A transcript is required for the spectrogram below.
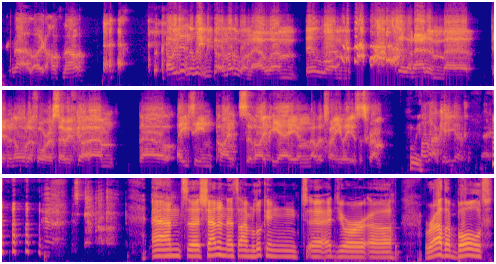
take that? Like half an hour? oh, we did in the week. We've got another one now. Um, Bill, um, Bill and Adam uh, did an order for us, so we've got um, about 18 pints of IPA and another 20 litres of scrum. we- Oh, that'll get you over. And uh, Shannon, as I'm looking t- uh, at your uh, rather bold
